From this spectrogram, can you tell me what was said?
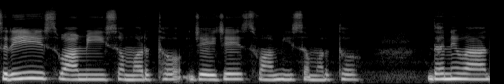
श्री स्वामी समर्थ जय जय स्वामी समर्थ. धन्यवाद.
